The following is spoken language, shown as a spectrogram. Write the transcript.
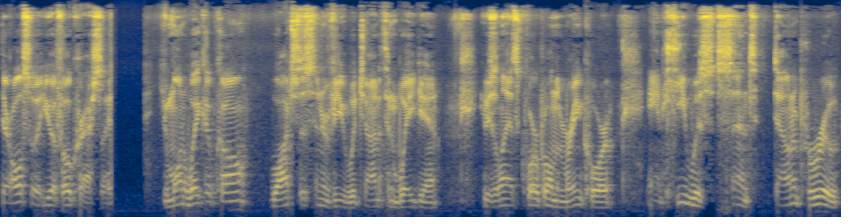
They're also at UFO crash sites. You want a wake up call? Watch this interview with Jonathan Weygandt. He was a Lance Corporal in the Marine Corps, and he was sent down in Peru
